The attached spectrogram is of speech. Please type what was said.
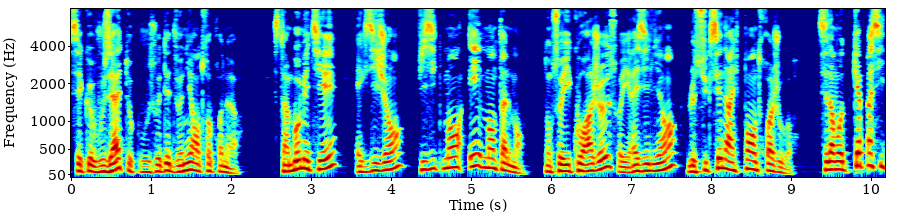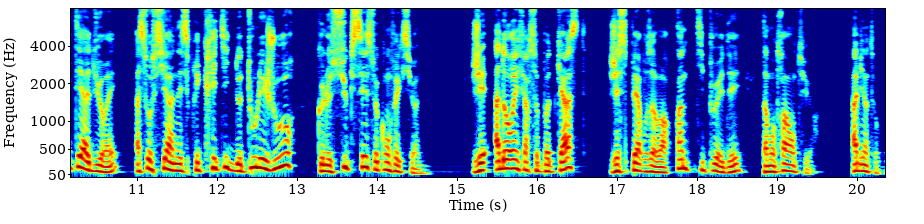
c'est que vous êtes ou que vous souhaitez devenir entrepreneur. C'est un beau métier, exigeant, physiquement et mentalement. Donc soyez courageux, soyez résilient, le succès n'arrive pas en trois jours. C'est dans votre capacité à durer, associé à un esprit critique de tous les jours, que le succès se confectionne. J'ai adoré faire ce podcast J'espère vous avoir un petit peu aidé dans votre aventure. À bientôt.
